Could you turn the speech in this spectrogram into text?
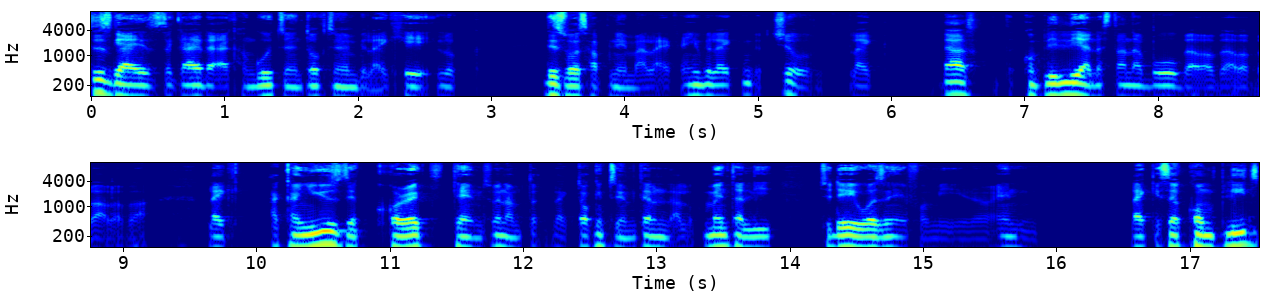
this guy is the guy that I can go to and talk to him and be like, "Hey, look, this is what's happening in my life," and he'd be like, "Chill, like that's completely understandable." Blah blah blah blah blah blah blah. Like I can use the correct terms when I'm t- like talking to him, tell him that look, mentally today it wasn't it for me, you know, and like it's a complete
